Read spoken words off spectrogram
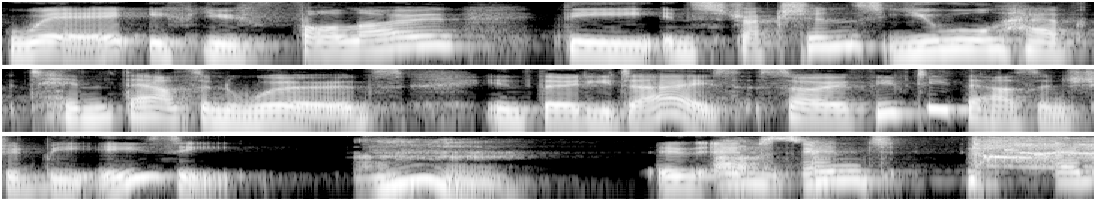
where if you follow the instructions, you will have 10,000 words in 30 days. So 50,000 should be easy. Mm. Oh, and, and, and, and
